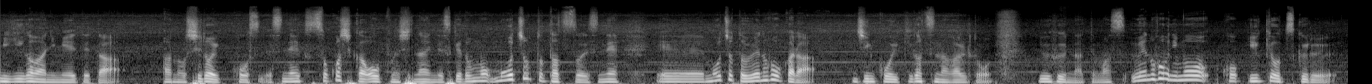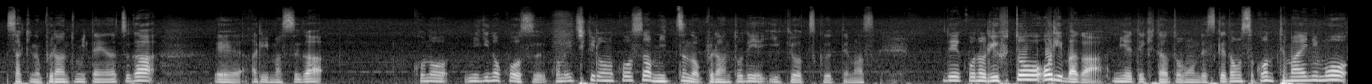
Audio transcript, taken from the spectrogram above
右側に見えてたあの白いコースですね。そこしかオープンしないんですけども、もうちょっと経つとですね、えーもうちょっと上の方から人工雪がつながるという風になってます。上の方にもこう雪を作るさっきのプラントみたいなやつが、えーありますが、この右のコース、この1キロのコースは3つのプラントで雪を作ってます。で、このリフト降り場が見えてきたと思うんですけども、そこの手前にも、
